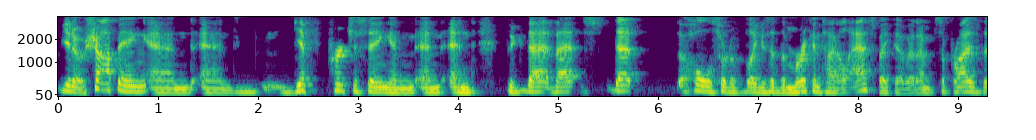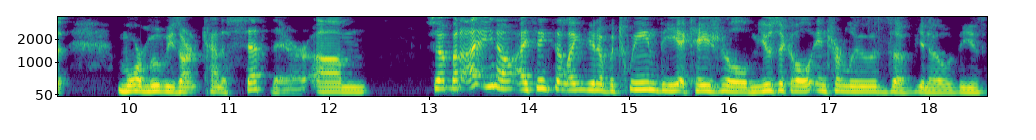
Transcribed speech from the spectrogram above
you know shopping and and gift purchasing and and and the, that that that whole sort of like I said the mercantile aspect of it. I'm surprised that more movies aren't kind of set there. Um, so, but I, you know, I think that like you know, between the occasional musical interludes of you know these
